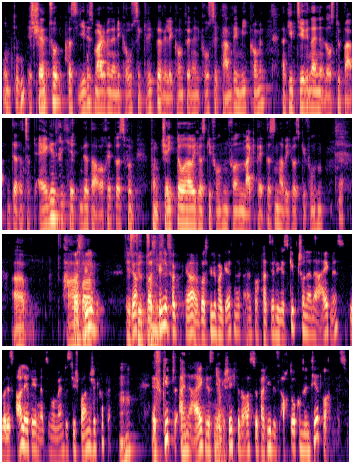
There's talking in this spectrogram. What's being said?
Und mhm. es scheint so, dass jedes Mal, wenn eine große Grippewelle kommt, wenn eine große Pandemie kommt, dann gibt es irgendeinen Osteopathen, der dann sagt, eigentlich hätten wir da auch etwas. Von, von Jato habe ich was gefunden, von Mike Patterson habe ich was gefunden. Ja. Äh, aber was viele, es ja, was viele, ja, was viele vergessen ist einfach tatsächlich, es gibt schon ein Ereignis, über das alle reden jetzt im Moment, ist die spanische Grippe. Mhm. Es gibt ein Ereignis in der Geschichte der Osteopathie, das auch dokumentiert worden ist.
